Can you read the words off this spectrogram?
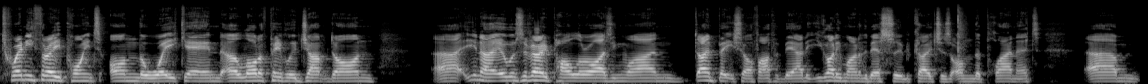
23 points on the weekend. A lot of people who jumped on. Uh, you know, it was a very polarizing one. Don't beat yourself up about it. You got him one of the best super coaches on the planet. Um,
